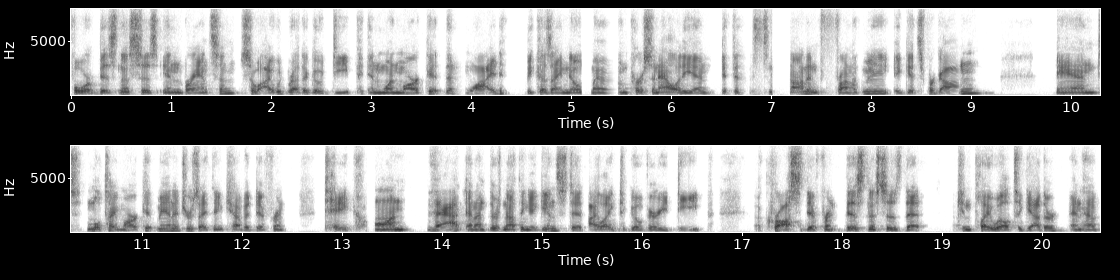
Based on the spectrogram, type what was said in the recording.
for businesses in Branson. So I would rather go deep in one market than wide because I know my own personality. And if it's not in front of me, it gets forgotten. And multi market managers, I think, have a different take on that. And there's nothing against it. I like to go very deep across different businesses that can play well together and have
